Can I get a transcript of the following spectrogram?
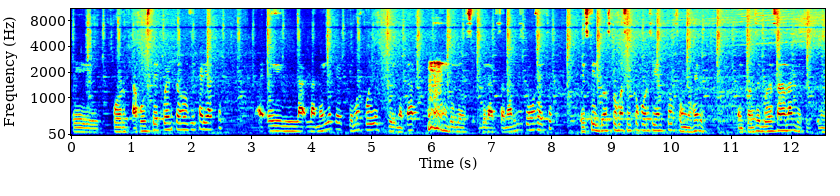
eh, por ajuste de cuentas o sicariatos, eh, la, media que, hemos podido notar de los, de las análisis que hemos hecho es que el 2,5% son mujeres. Entonces voy a estar hablando que en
